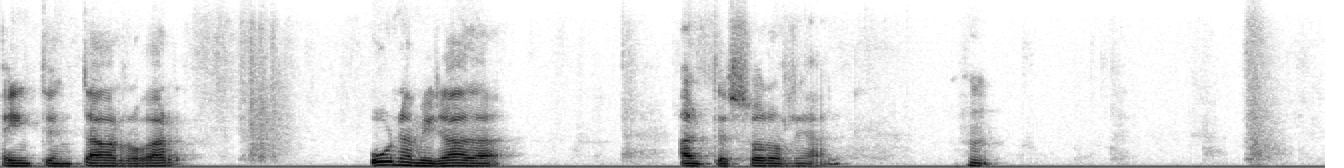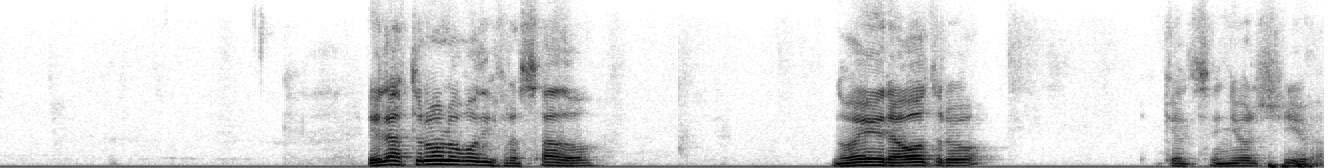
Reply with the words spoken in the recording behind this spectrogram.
e intentaba robar una mirada al tesoro real. Hmm. El astrólogo disfrazado no era otro que el señor Shiva,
